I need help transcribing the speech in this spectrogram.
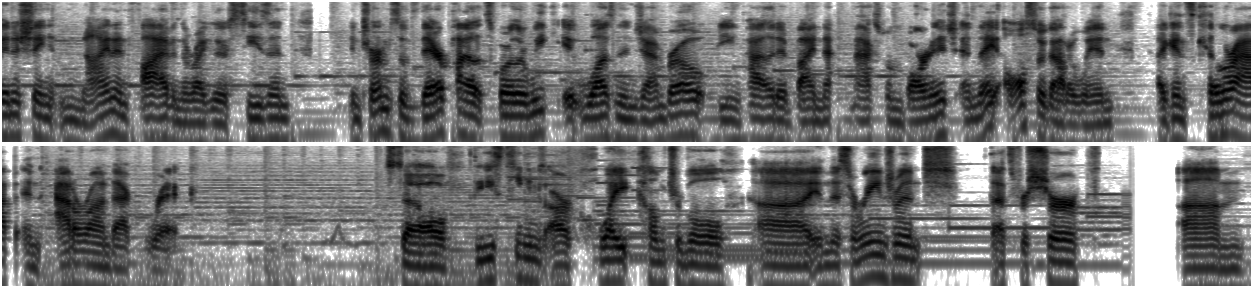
finishing 9 and 5 in the regular season. In terms of their pilot spoiler week, it was Ninjembro being piloted by Maximum Barnage, and they also got a win against Killer App and Adirondack Rick. So these teams are quite comfortable uh, in this arrangement, that's for sure. Um,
